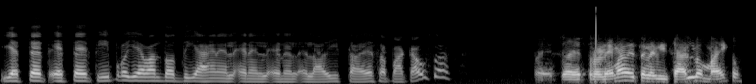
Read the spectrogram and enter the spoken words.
y este, este tipo llevan dos días en, el, en, el, en, el, en la vista esa para causa. Pues eso es el problema de televisarlo, Michael.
